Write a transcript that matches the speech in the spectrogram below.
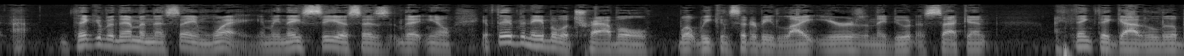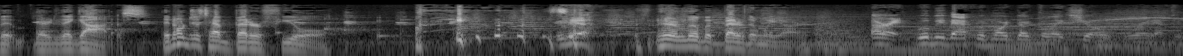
think of them in the same way. I mean, they see us as that. You know, if they've been able to travel what we consider to be light years, and they do it in a second, I think they got a little bit. They they got us. They don't just have better fuel; Yeah. they're a little bit better than we are. All right, we'll be back with more Dark the Light show right after.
